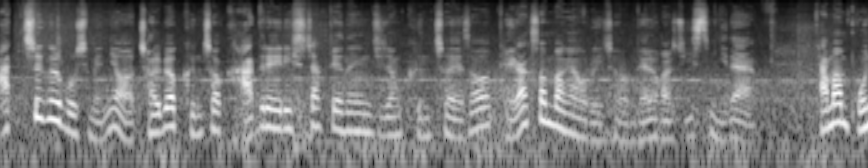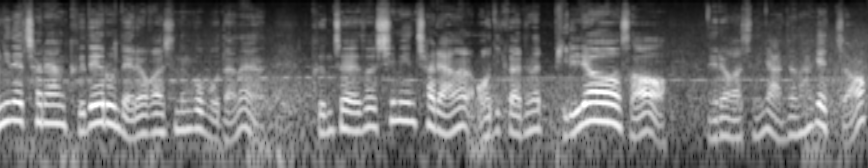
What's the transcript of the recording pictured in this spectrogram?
좌측을 보시면요. 절벽 근처 가드레일이 시작되는 지점 근처에서 대각선 방향으로 이처럼 내려갈 수 있습니다. 다만 본인의 차량 그대로 내려가시는 것보다는 근처에서 시민 차량을 어디까지나 빌려서 내려가시는 게 안전하겠죠.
